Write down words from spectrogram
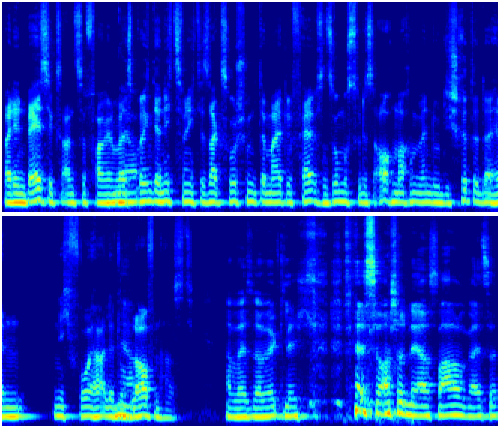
bei den Basics anzufangen, weil ja. es bringt ja nichts, wenn ich dir sage, so schwimmt der Michael Phelps und so musst du das auch machen, wenn du die Schritte dahin nicht vorher alle durchlaufen ja. hast. Aber es war wirklich, es war schon eine Erfahrung. Also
